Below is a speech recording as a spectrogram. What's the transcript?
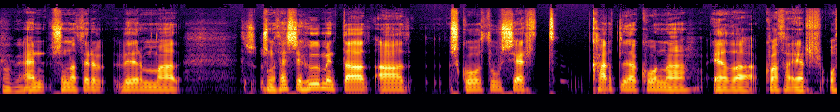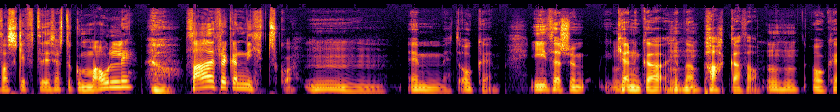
Okay. en svona þegar við erum að svona þessi hugmynd að, að sko þú sért karliða kona eða hvað það er og það skiptiði sérstökum máli já. það er frekar nýtt sko. Mm, einmitt, ok. Í þessum kenninga hérna, mhm. pakka þá, mm -hmm. ok.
